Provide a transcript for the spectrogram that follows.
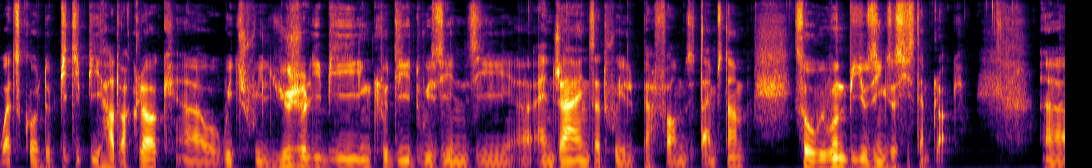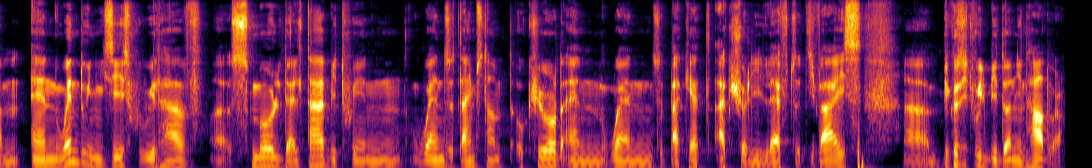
what's called the PTP hardware clock, uh, which will usually be included within the uh, engine that will perform the timestamp. So we won't be using the system clock. Um, and when doing this, we will have a small delta between when the timestamp occurred and when the packet actually left the device, uh, because it will be done in hardware.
